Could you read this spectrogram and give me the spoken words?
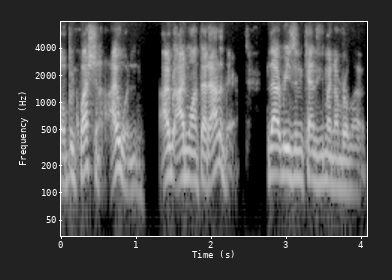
Open question. I wouldn't. I'd, I'd want that out of there. For that reason, Kenzie's my number 11.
